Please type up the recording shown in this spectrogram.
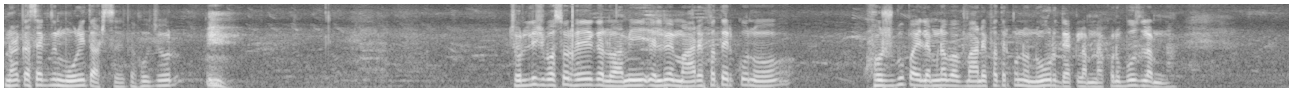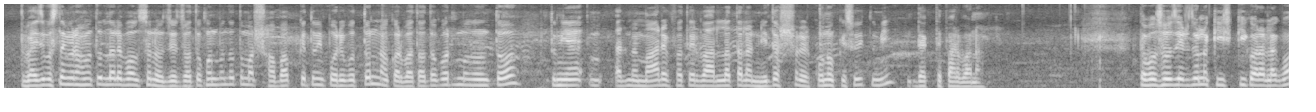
ওনার কাছে একজন মরিত আসছে। তো হুজুর, চল্লিশ বছর হয়ে গেল, আমি এলমে মারেফাতের কোনো খুশবু পাইলাম না বা মারেফাতের কোনো নূর দেখলাম না, কোনো বুঝলাম না। তো বাইজি মুস্তামি রহমতুল্লাহ বলছিল যে, যতক্ষণ পর্যন্ত তোমার স্বভাবকে তুমি পরিবর্তন না করবা, ততক্ষণ পর্যন্ত তুমি মারেফাতের বা আল্লাহ তালার নিদর্শনের কোনো কিছুই তুমি দেখতে পারবা না। তো বলছো যে এর জন্য কী কী করা লাগবো?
